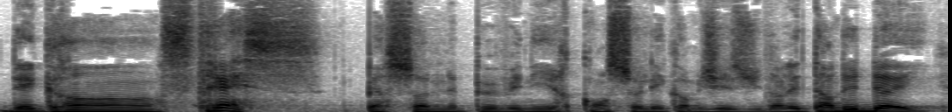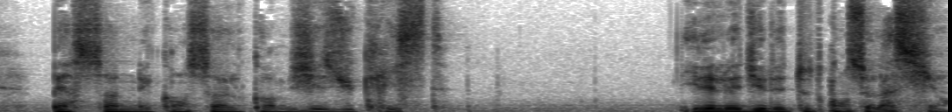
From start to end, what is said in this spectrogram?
des grands stress, personne ne peut venir consoler comme Jésus. Dans les temps de deuil, personne ne console comme Jésus-Christ. Il est le Dieu de toute consolation.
